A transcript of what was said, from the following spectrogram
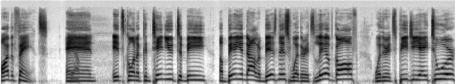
are the fans. Yeah. And it's going to continue to be a billion dollar business, whether it's LIV golf, whether it's PGA Tour,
